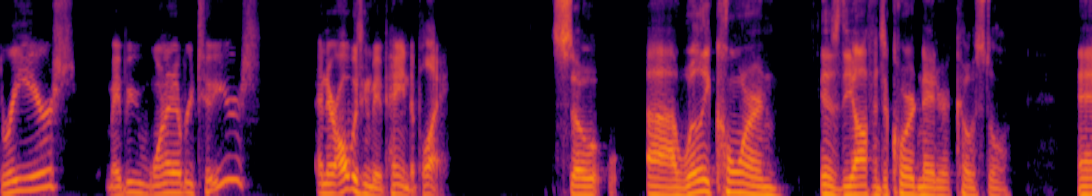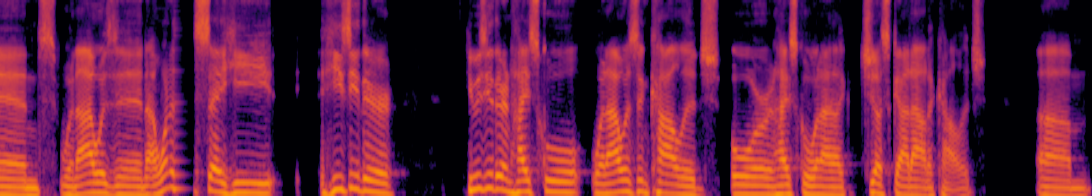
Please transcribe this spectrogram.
three years, maybe one at every two years, and they're always gonna be a pain to play. So uh, Willy Korn is the offensive coordinator at Coastal, and when I was in, I want to say he he's either he was either in high school when I was in college or in high school when I like just got out of college. Um,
